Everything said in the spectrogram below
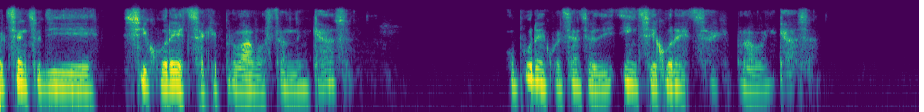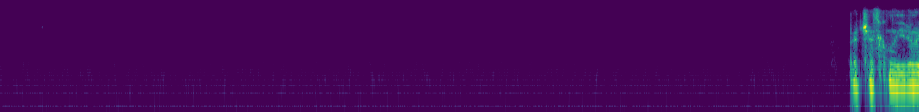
Quel senso di sicurezza che provavo stando in casa, oppure quel senso di insicurezza che provavo in casa. Per ciascuno di noi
